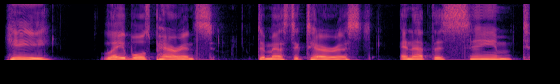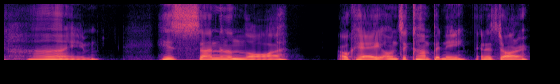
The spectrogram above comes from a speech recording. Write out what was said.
he labels parents domestic terrorists. And at the same time, his son in law, okay, owns a company and his daughter,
